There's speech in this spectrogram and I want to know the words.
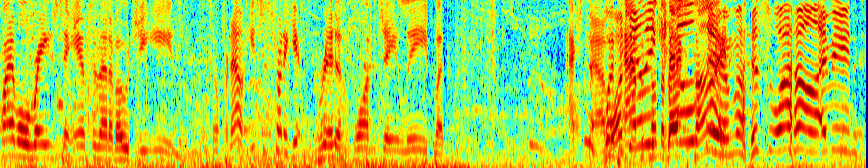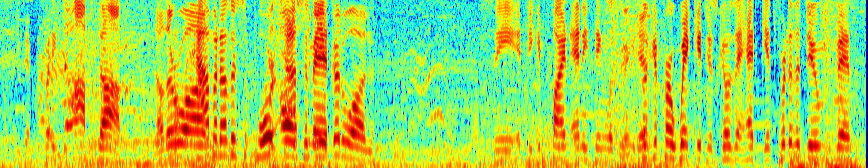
Primal Rage to answer that of OGE's. So for now, he's just trying to get rid of one J Lee, but actually the flip happens on the backside. him as well. I mean, everybody topped up. Another one. Have another support this ultimate. Has to be a good one. Let's see if he can find anything. Looks like he's looking for Wekeed. Just goes ahead, gets rid of the Doom Fist.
